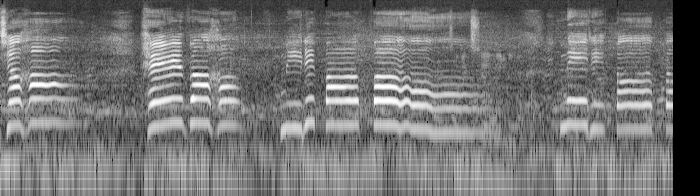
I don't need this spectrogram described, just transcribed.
जहाँ है वहाँ मेरे पापा। मेरे पापा।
